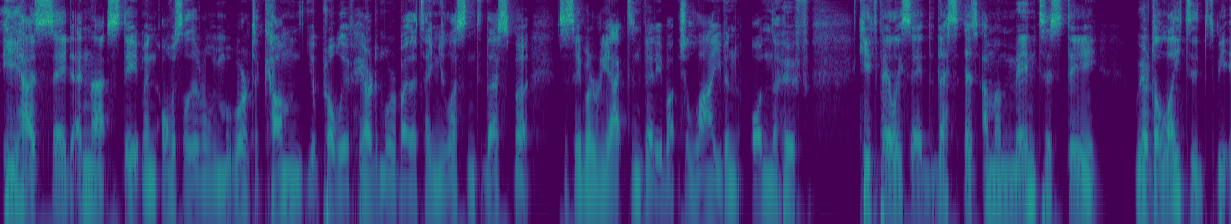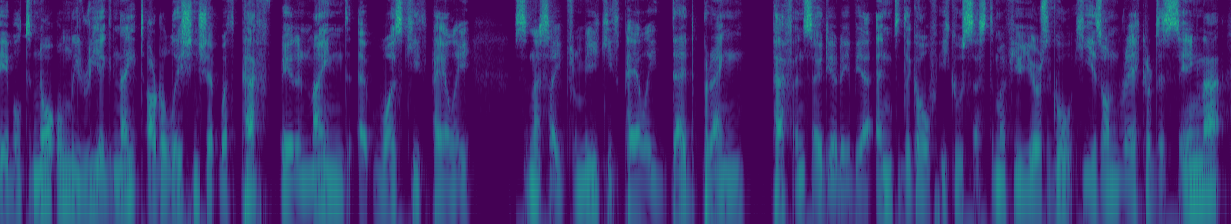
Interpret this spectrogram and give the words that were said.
He has said in that statement, obviously there will be more to come. You'll probably have heard more by the time you listen to this, but as I say, we're reacting very much live and on the hoof. Keith Pelley said, This is a momentous day. We are delighted to be able to not only reignite our relationship with PIF, bear in mind it was Keith Pelley. Is an aside from me. Keith Pelley did bring PIF and Saudi Arabia into the golf ecosystem a few years ago. He is on record as saying that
